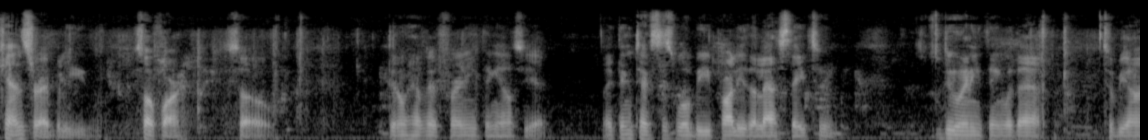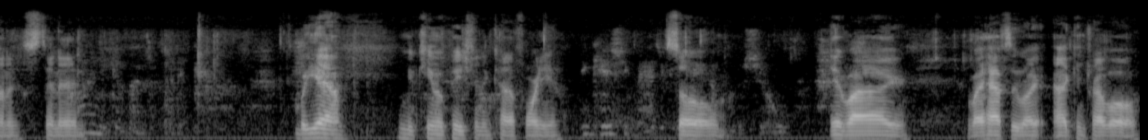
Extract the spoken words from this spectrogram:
cancer, I believe, so far. So they don't have it for anything else yet. I think Texas will be probably the last state to do anything with that, to be honest. And then, but yeah, became a patient in California. So if I if I have to, I, I can travel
